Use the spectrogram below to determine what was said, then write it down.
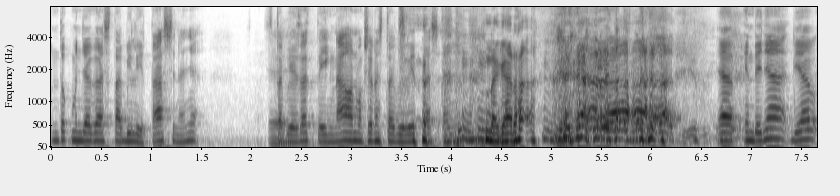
untuk menjaga stabilitas nanya. Stabilitas ting naon maksudnya stabilitas. Negara. ya intinya dia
